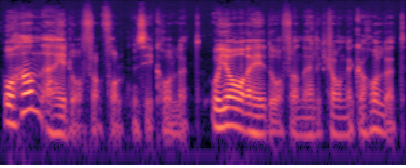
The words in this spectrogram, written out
Och han är ju då från folkmusikhållet och jag är ju då från elektronikahållet.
